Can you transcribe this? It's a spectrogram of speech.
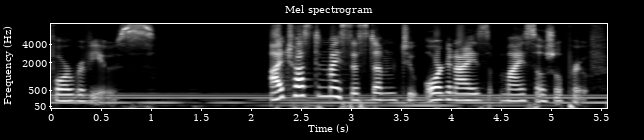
for reviews. I trust in my system to organize my social proof.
